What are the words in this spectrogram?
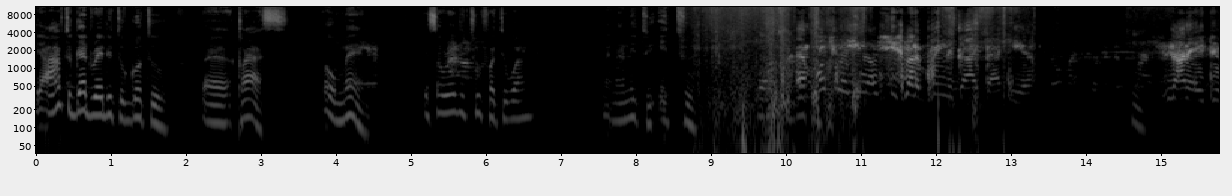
yeah, I have to get ready to go to uh, class. Oh man, it's already 241. Man, I need to eat too. And fortunately, you know, she's going to bring the guy back here. Hmm. Nana Edu.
